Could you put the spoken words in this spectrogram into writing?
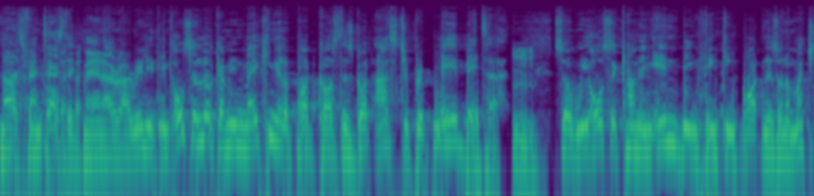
No, it's fantastic, man. I, I, really think. Also, look, I mean, making it a podcast has got us to prepare better. Mm. So we're also coming in being thinking partners on a much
